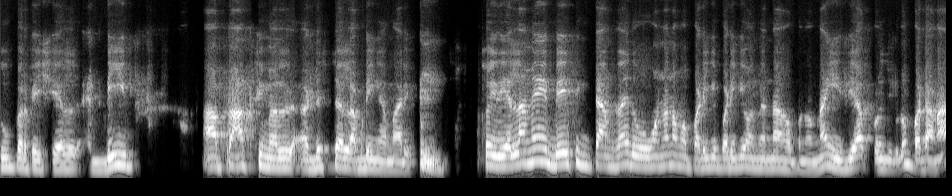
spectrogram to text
superficial deep proximal distal அப்படிங்கிற மாதிரி. ஸோ இது எல்லாமே பேசிக் டேர்ம்ஸ் தான். இது ஒவ்வொன்றா நம்ம படிக்க படிக்க வந்து என்ன பண்ணோம்னா ஈஸியா புரிஞ்சுக்கணும் பட் ஆனா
